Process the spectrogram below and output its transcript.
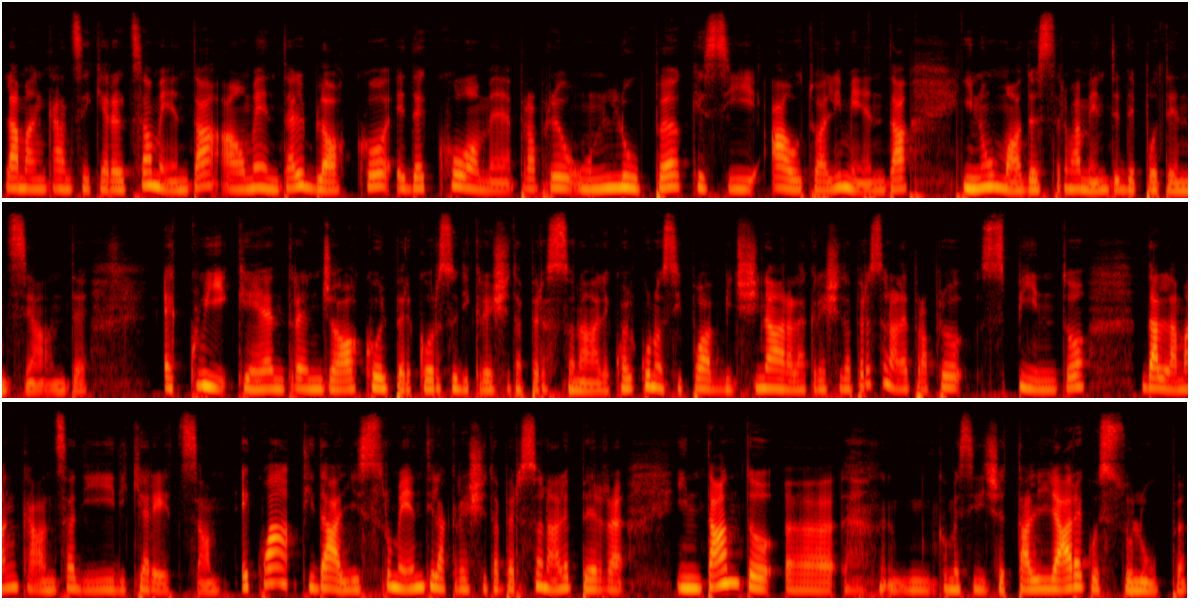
la mancanza di chiarezza aumenta, aumenta il blocco ed è come proprio un loop che si autoalimenta in un modo estremamente depotenziante. È qui che entra in gioco il percorso di crescita personale. Qualcuno si può avvicinare alla crescita personale proprio spinto dalla mancanza di, di chiarezza. E qua ti dà gli strumenti, la crescita personale, per intanto, eh, come si dice, tagliare questo loop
